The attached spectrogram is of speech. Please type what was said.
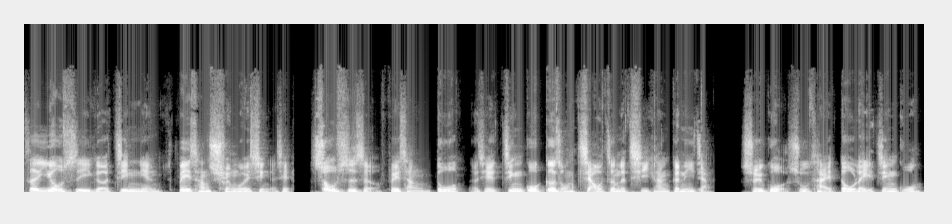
这又是一个今年非常权威性，而且受试者非常多，而且经过各种校正的期刊跟你讲，水果、蔬菜、豆类、坚果、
